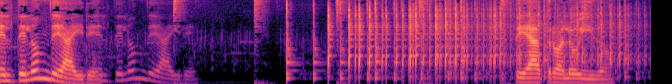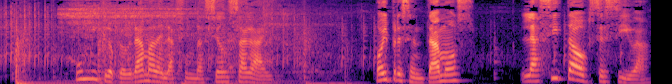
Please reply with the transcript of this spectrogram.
El telón de aire. El telón de aire. Teatro al oído. Un microprograma de la Fundación Sagay. Hoy presentamos La cita obsesiva.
